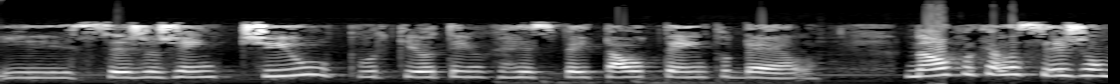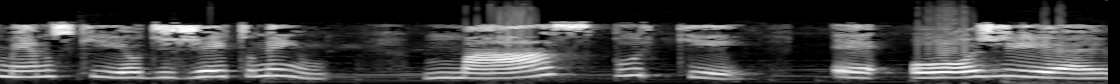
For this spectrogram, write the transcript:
e seja gentil, porque eu tenho que respeitar o tempo dela. Não porque ela seja menos que eu, de jeito nenhum, mas porque é, hoje, é,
